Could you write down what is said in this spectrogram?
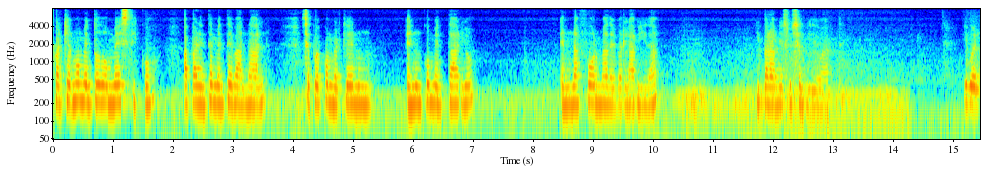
Cualquier momento doméstico, aparentemente banal, se puede convertir en un en un comentario, en una forma de ver la vida. Y para mí eso es el videoarte. Y bueno,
